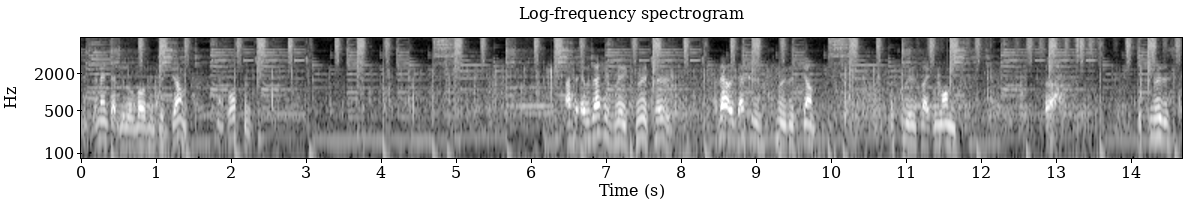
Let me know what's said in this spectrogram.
They made that little log into a jump. That's awesome. Uh, it was actually really smooth too. That was actually the smoothest jump. The smoothest, like non, ugh, the smoothest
